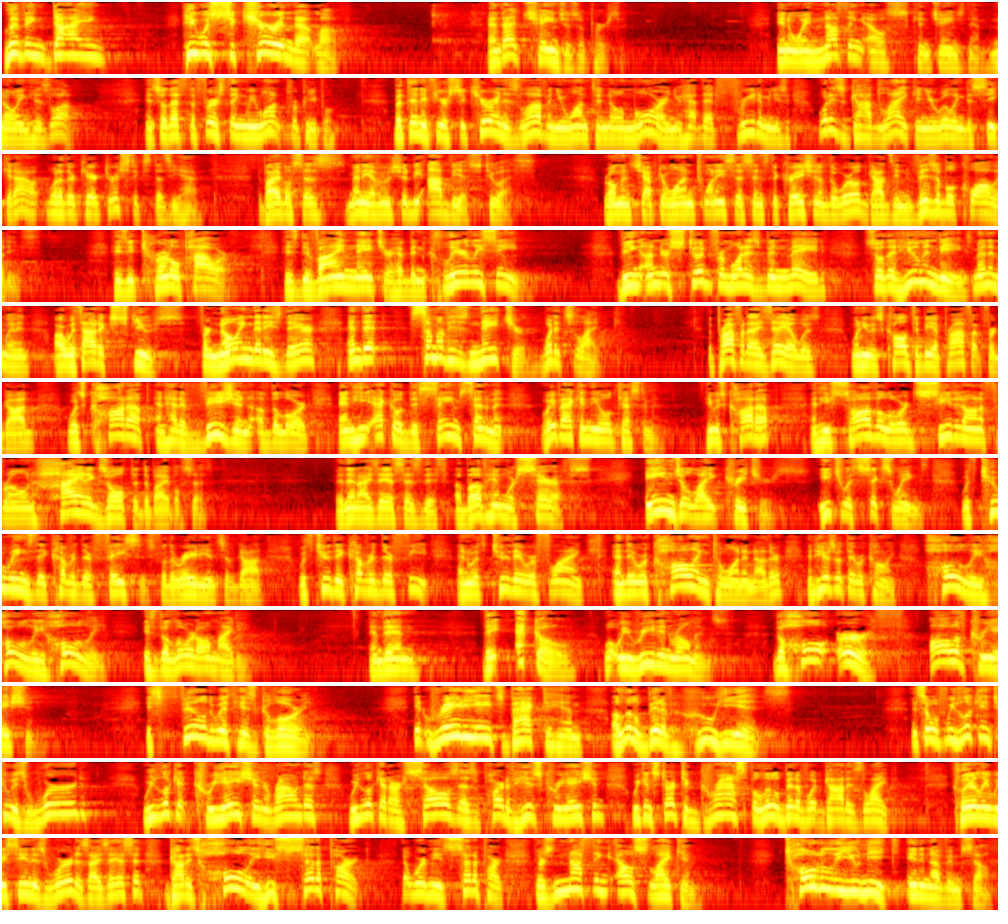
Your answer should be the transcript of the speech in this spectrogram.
living, dying. He was secure in that love. And that changes a person. In a way nothing else can change them, knowing His love. And so that's the first thing we want for people. But then if you're secure in His love and you want to know more and you have that freedom and you say, what is God like? And you're willing to seek it out, what other characteristics does He have? The Bible says many of them should be obvious to us. Romans chapter 1, 20 says, since the creation of the world, God's invisible qualities, His eternal power, His divine nature have been clearly seen, being understood from what has been made, so that human beings, men and women, are without excuse for knowing that He's there and that some of His nature, what it's like. The prophet Isaiah was, when he was called to be a prophet for God, was caught up and had a vision of the Lord. And he echoed this same sentiment way back in the Old Testament. He was caught up and he saw the Lord seated on a throne, high and exalted, the Bible says. And then Isaiah says this, above him were seraphs, angel-like creatures, each with six wings. With two wings they covered their faces for the radiance of God. With two they covered their feet, and with two they were flying, and they were calling to one another, and here's what they were calling. Holy, holy, holy is the Lord Almighty. And then they echo what we read in Romans. The whole earth, all of creation, is filled with His glory. It radiates back to Him a little bit of who He is. And so if we look into His Word, we look at creation around us. We look at ourselves as a part of His creation. We can start to grasp a little bit of what God is like. Clearly we see in His Word, as Isaiah said, God is holy. He's set apart. That word means set apart. There's nothing else like Him. Totally unique in and of Himself.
